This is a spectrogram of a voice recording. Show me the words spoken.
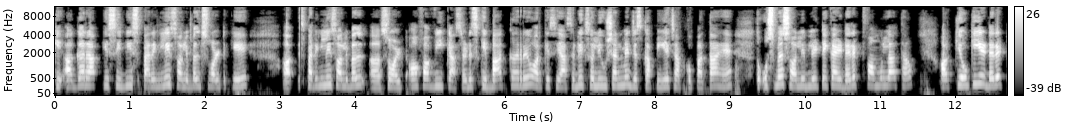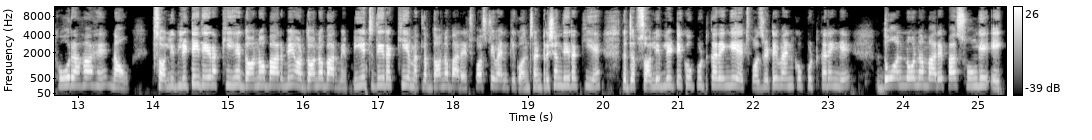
कि अगर आप किसी भी स्पेरिंगली सॉल्युबल सॉल्ट के okay sparingly soluble salt of a weak acid इसकी बात कर रहे हो और किसी एसिडिक सोल्यूशन में जिसका पीएच आपको पता है तो उसमें सॉलिबिलिटी का डायरेक्ट फॉर्मूला था। और क्योंकि ये डायरेक्ट हो रहा है नाउ सॉलिबिलिटी दे रखी है दोनों बार में और दोनों बार में पीएच दे रखी है मतलब दोनों बार एच पॉजिटिव एन की कॉन्सेंट्रेशन दे रखी है तो जब सॉलिबिलिटी को पुट करेंगे एच पॉजिटिव एन को पुट करेंगे, दो अननोन हमारे पास होंगे, एक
